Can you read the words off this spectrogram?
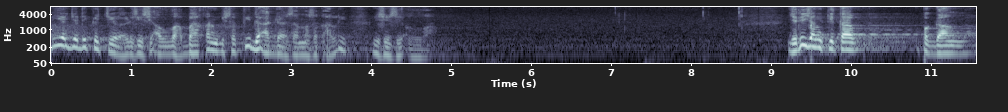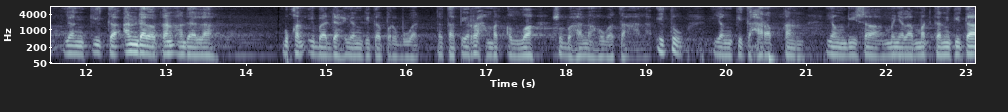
dia jadi kecil di sisi Allah bahkan bisa tidak ada sama sekali di sisi Allah. Jadi yang kita pegang, yang kita andalkan adalah bukan ibadah yang kita perbuat tetapi rahmat Allah Subhanahu wa taala itu yang kita harapkan yang bisa menyelamatkan kita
